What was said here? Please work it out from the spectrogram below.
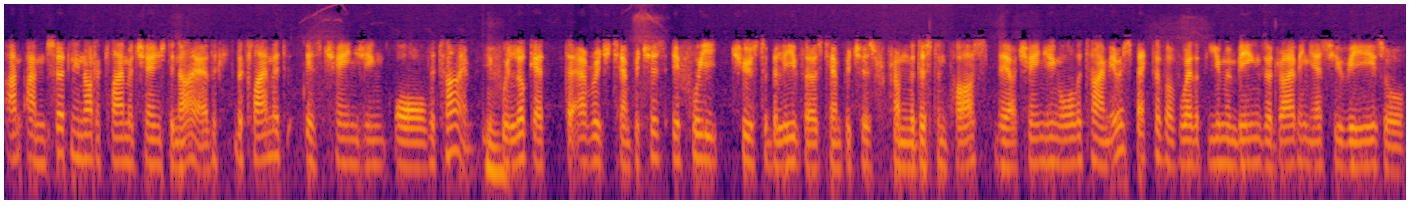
I'm, I'm certainly not a climate change denier. The, the climate is changing all the time. Mm. If hmm. we look at the average temperatures, if we choose to believe those temperatures from the distant past, they are changing all the time, irrespective of whether human beings are driving SUVs or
